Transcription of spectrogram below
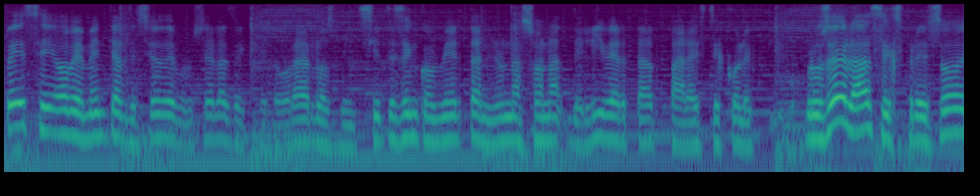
pese obviamente al deseo de Bruselas de que lograr los 27 se conviertan en una zona de libertad para este colectivo. Bruselas expresó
